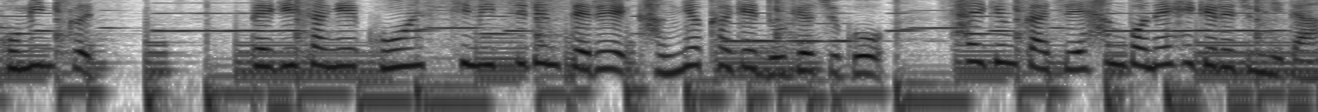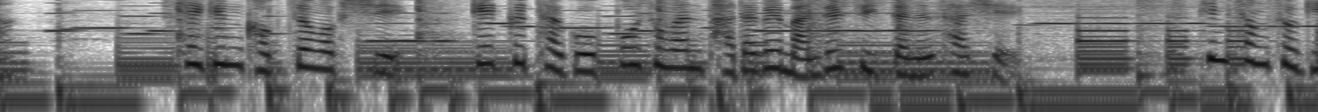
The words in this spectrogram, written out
고민 끝. 100 이상의 고온 스팀이 찌든 때를 강력하게 녹여주고 살균까지 한 번에 해결해줍니다. 세균 걱정 없이 깨끗하고 뽀송한 바닥을 만들 수 있다는 사실. 스팀 청소기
